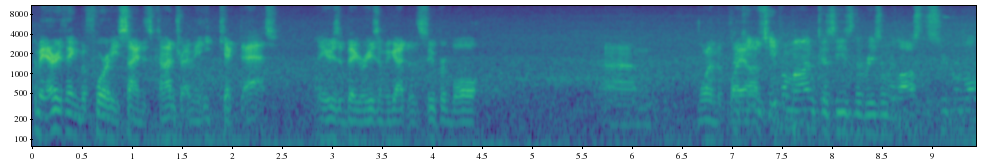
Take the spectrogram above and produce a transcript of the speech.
I mean everything before he signed his contract. I mean he kicked ass. He was a big reason we got to the Super Bowl. Um, won the playoffs. Can you keep him on because he's the reason we lost the Super Bowl?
